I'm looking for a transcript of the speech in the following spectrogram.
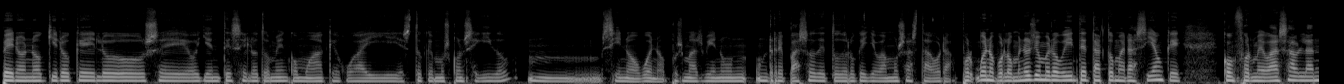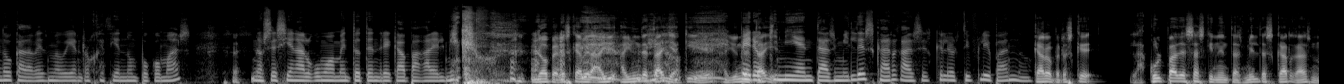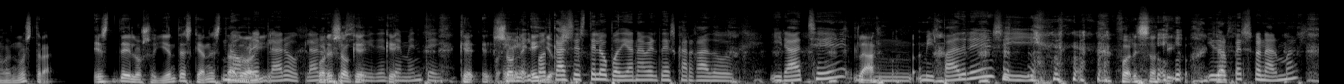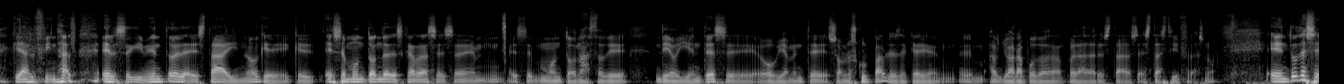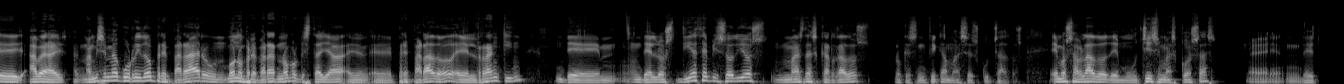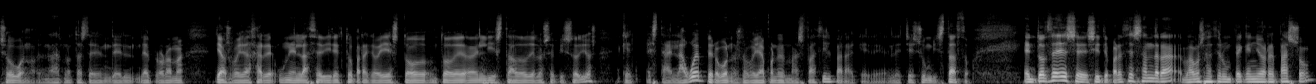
pero no quiero que los eh, oyentes se lo tomen como, ah, qué guay esto que hemos conseguido, mm, sino, bueno, pues más bien un, repaso de todo lo que llevamos hasta ahora. bueno, por lo menos yo me lo voy a intentar tomar así, aunque conforme vas hablando cada vez me voy enrojeciendo un poco más. No sé si en algún momento tendré que apagar el micro. No, pero es que, a ver, hay, un detalle aquí, ¿eh? Hay un pero 500.000 descargas, es que lo estoy flipando. Claro, pero es que la culpa de esas 500.000 descargas no es nuestra es de los oyentes que han estado no, ahí. Claro, claro, Por eso que, evidentemente. el, podcast este lo podían haber descargado Irache, mm, mis padres y, Por eso digo, y, dos personas más. Que al final el seguimiento está ahí, ¿no? Que, ese montón de descargas, ese, ese montonazo de, oyentes, eh, obviamente son los culpables de que eh, yo ahora pueda, pueda dar estas, estas cifras, ¿no? Entonces, eh, a ver, a mí se me ha ocurrido preparar un... Bueno, preparar, ¿no? Porque está ya preparado el ranking de, de los 10 episodios más descargados, lo que significa más escuchados. Hemos hablado de muchísimas cosas, eh, de hecho, bueno, en las notas del programa ya os voy a dejar un enlace directo para que veáis todo, todo, el listado de los episodios, que está en la web, pero bueno, os lo voy a poner más fácil para que le echéis un vistazo. Entonces, eh, si te parece, Sandra, vamos a hacer un pequeño repaso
